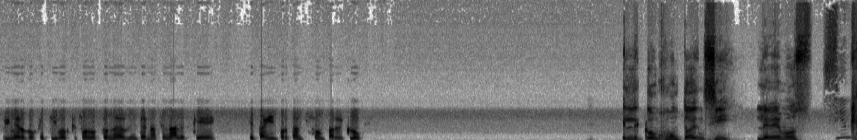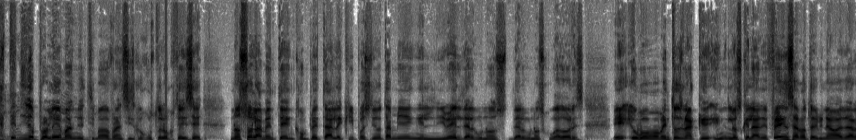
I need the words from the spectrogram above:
primeros objetivos que son los torneos internacionales que, tan importantes son para el club. El conjunto en sí, le vemos que ha tenido problemas, mi estimado Francisco, justo lo que usted dice, no solamente en completar el equipo, sino también en el nivel de algunos, de algunos jugadores. Eh, hubo momentos en, la que, los que la defensa no terminaba de dar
